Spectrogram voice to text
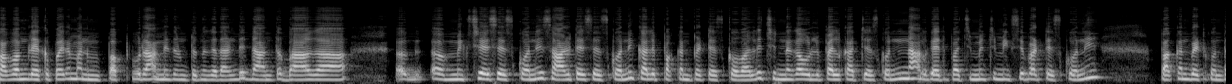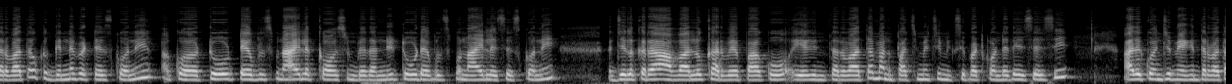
కవ్వం లేకపోయినా మనం పప్పు రా మీద ఉంటుంది కదండి. దాంతో బాగా మిక్స్ చేసేసుకొని సాల్ట్ వేసేసుకొని కలిపి పక్కన పెట్టేసుకోవాలి. చిన్నగా ఉల్లిపాయలు కట్ చేసుకొని నాలుగైదు పచ్చిమిర్చి మిక్సీ పట్టేసుకొని పక్కన పెట్టుకున్న తర్వాత ఒక గిన్నె పెట్టేసుకొని ఒక టూ టేబుల్ స్పూన్ ఆయిల్ ఎక్కువ అవసరం లేదండి. టూ టేబుల్ స్పూన్ ఆయిల్ వేసేసుకొని జీలకర్ర ఆవాలు కరివేపాకు వేగిన తర్వాత మనం పచ్చిమిర్చి మిక్సీ పట్టుకుండేది వేసేసి అది కొంచెం వేగిన తర్వాత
